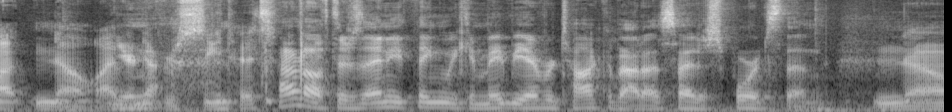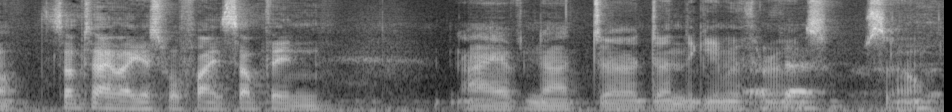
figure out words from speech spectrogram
Uh, no, I've You're never not, seen it. I don't know if there's anything we can maybe ever talk about outside of sports. Then no. Sometime I guess we'll find something I have not uh, done the Game of Thrones, okay. so.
